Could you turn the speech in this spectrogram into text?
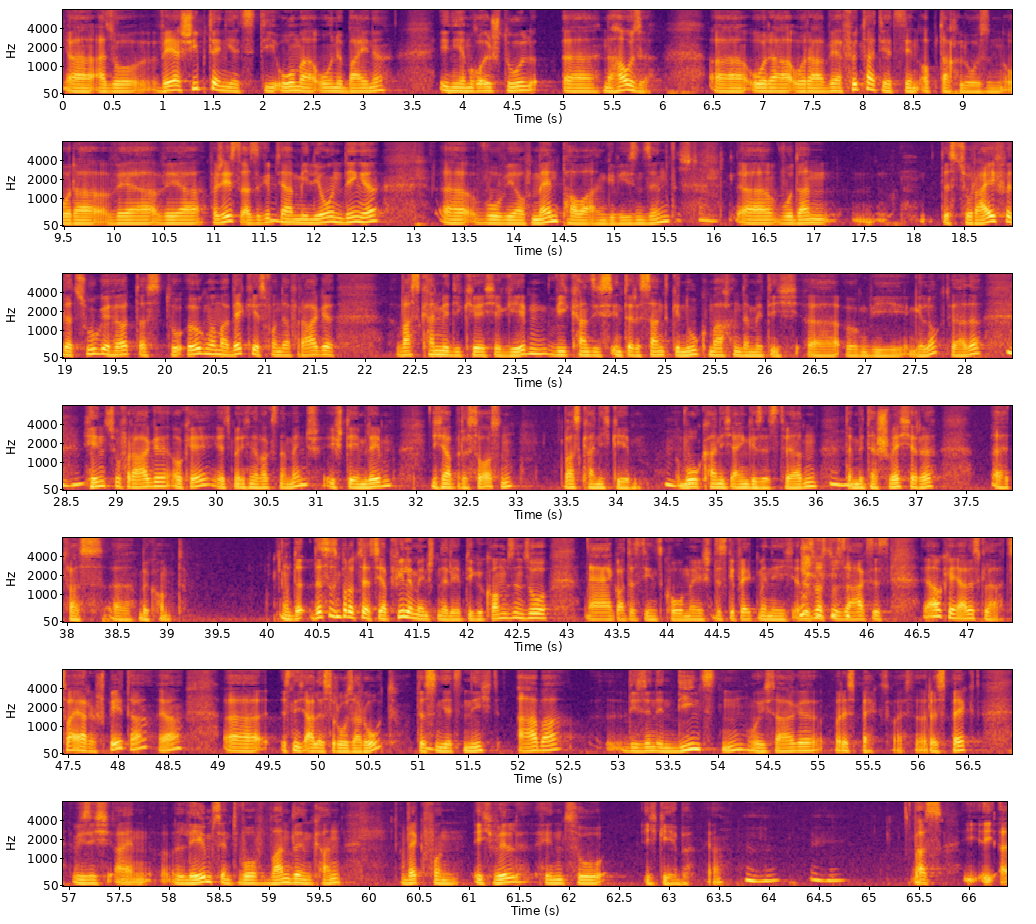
Äh, also wer schiebt denn jetzt die Oma ohne Beine in ihrem Rollstuhl äh, nach Hause? Äh, oder, oder wer füttert jetzt den Obdachlosen? Oder wer, wer, verstehst du? Also es gibt mhm. ja Millionen Dinge, äh, wo wir auf Manpower angewiesen sind, äh, wo dann das zur Reife dazugehört, dass du irgendwann mal weggehst von der Frage, was kann mir die Kirche geben, wie kann sie es interessant genug machen, damit ich äh, irgendwie gelockt werde, mhm. hin zur Frage, okay, jetzt bin ich ein erwachsener Mensch, ich stehe im Leben, ich habe Ressourcen, was kann ich geben, mhm. wo kann ich eingesetzt werden, mhm. damit der Schwächere etwas äh, bekommt. Und das ist ein Prozess. Ich habe viele Menschen erlebt, die gekommen sind so, äh, Gottesdienst komisch, das gefällt mir nicht. Das, was du sagst, ist, ja, okay, alles klar. Zwei Jahre später, ja, äh, ist nicht alles rosa-rot. Das sind jetzt nicht, aber die sind in Diensten, wo ich sage, Respekt, weißt du, Respekt, wie sich ein Lebensentwurf wandeln kann, weg von ich will hin zu ich gebe, ja. Mhm. Mhm was,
